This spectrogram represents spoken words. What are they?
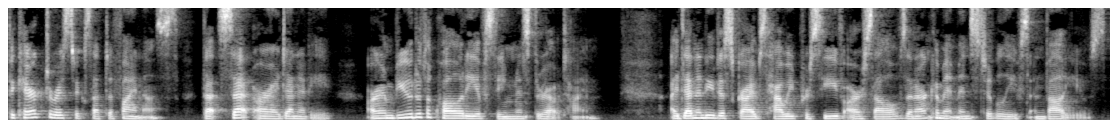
The characteristics that define us, that set our identity, are imbued with a quality of sameness throughout time. Identity describes how we perceive ourselves and our commitments to beliefs and values.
